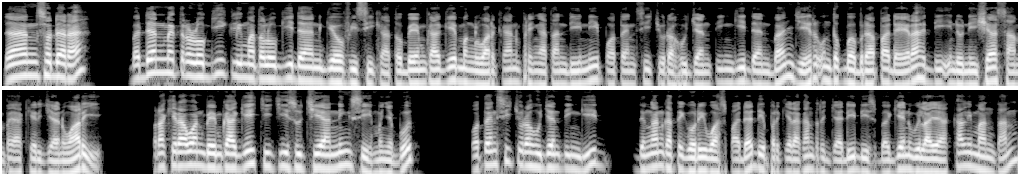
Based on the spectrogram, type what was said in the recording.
Dan saudara, Badan Meteorologi, Klimatologi, dan Geofisika atau BMKG mengeluarkan peringatan dini potensi curah hujan tinggi dan banjir untuk beberapa daerah di Indonesia sampai akhir Januari. Perakirawan BMKG Cici Sucianingsih menyebut, potensi curah hujan tinggi dengan kategori waspada diperkirakan terjadi di sebagian wilayah Kalimantan,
